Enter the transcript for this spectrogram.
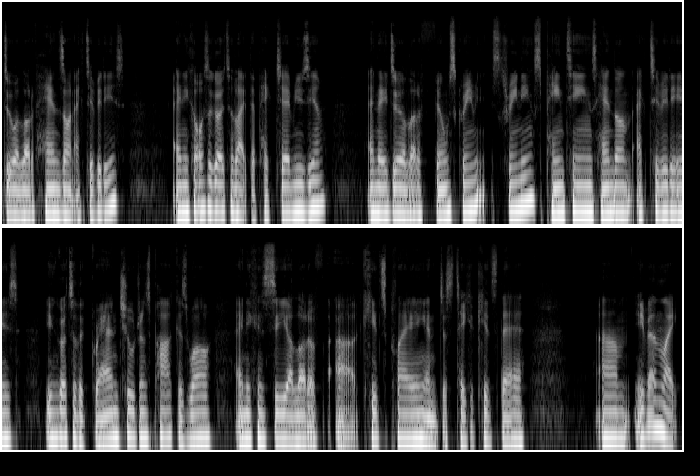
do a lot of hands-on activities. And you can also go to like the Baekje Museum, and they do a lot of film screen- screenings, paintings, hand-on activities. You can go to the Grand Children's Park as well, and you can see a lot of uh, kids playing and just take your kids there. Um, even like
